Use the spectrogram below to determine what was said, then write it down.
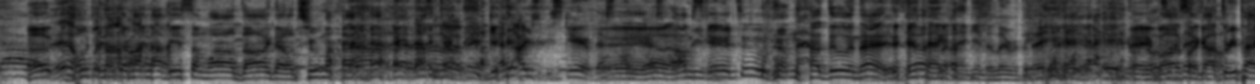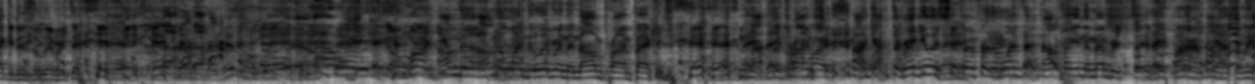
uh, hoping that there might not be some wild dog that'll chew my ass. That's good. That's, I used to be scared. That's, Yeah, that's yeah, the I'm reason. scared too. I'm not doing that. This package ain't getting delivered today. Hey, Go to boss, the I got house. three packages delivered today. this one goes down. hey, I'm I'm the one delivering the non-prime package, not they the prime. mark Shi- I got the regular shipping for the ones that not paying the membership. They firing me after week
